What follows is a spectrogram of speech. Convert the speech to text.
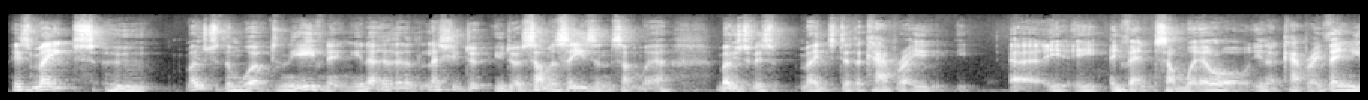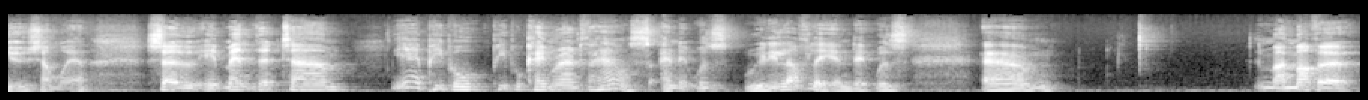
his mates, who most of them worked in the evening, you know, unless you do, you do a summer season somewhere, most of his mates did a cabaret uh, event somewhere or, you know, cabaret venue somewhere. So it meant that. Um, yeah, people people came around to the house, and it was really lovely, and it was um, my mother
